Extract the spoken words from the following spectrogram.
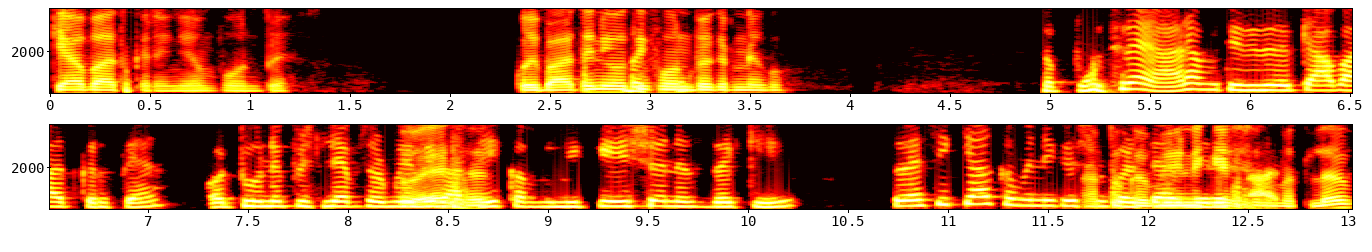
क्या बात करेंगे हम फ़ोन पे? कोई बात ही नहीं होती फ़ोन पे करने को। सब पूछ रहे हैं यार हम देर क्या बात करते हैं? और तूने पिछले एपिसोड में तो भी कहा ऐसा था कम्युनिकेशन इज़ द की तो ऐसी क्या हाँ कम्युनिकेशन तो करते हैं मेरे कम्युनिकेशन साथ मतलब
